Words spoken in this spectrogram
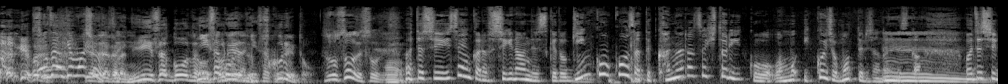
開けましょうよ。だから、ニーサ口座をとりあえず作れと。そうそうです、そうです。私、以前から不思議なんですけど、銀行口座って必ず一人一個はも一個以上持ってるじゃないですか。私、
